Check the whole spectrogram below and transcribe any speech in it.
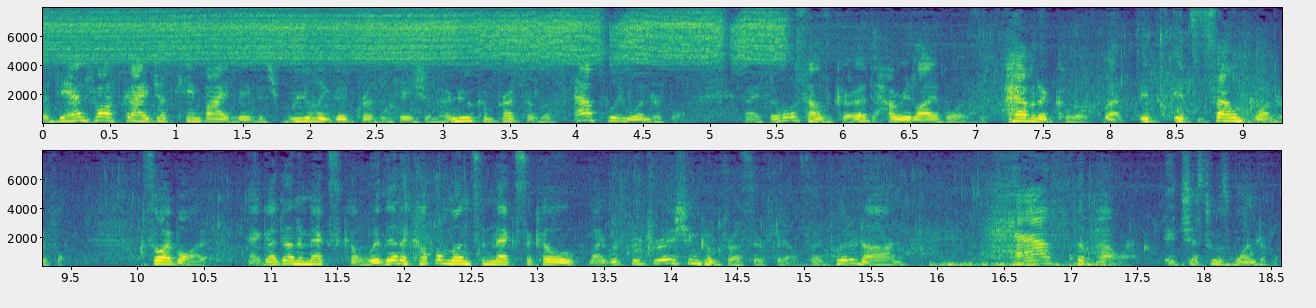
The Danfoss guy just came by and made this really good presentation. Their new compressor looks absolutely wonderful. And I said, well, it sounds good. How reliable is it? I haven't a clue, but it, it sounds wonderful. So I bought it. I got down to Mexico. Within a couple months in Mexico, my refrigeration compressor failed. So I put it on, half the power. It just was wonderful.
